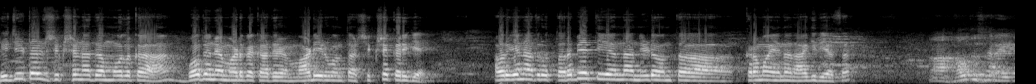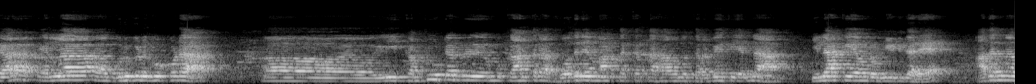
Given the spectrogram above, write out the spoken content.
ಡಿಜಿಟಲ್ ಶಿಕ್ಷಣದ ಮೂಲಕ ಬೋಧನೆ ಮಾಡಬೇಕಾದ್ರೆ ಮಾಡಿರುವಂಥ ಶಿಕ್ಷಕರಿಗೆ ಅವ್ರಿಗೇನಾದರೂ ತರಬೇತಿಯನ್ನು ನೀಡುವಂಥ ಕ್ರಮ ಏನಾದ್ರು ಆಗಿದೆಯಾ ಸರ್? ಹೌದು ಸರ್, ಈಗ ಎಲ್ಲ ಗುರುಗಳಿಗೂ ಕೂಡ ಈ ಕಂಪ್ಯೂಟರ್ ಮುಖಾಂತರ ಬೋಧನೆ ಮಾಡ್ತಕ್ಕಂತಹ ಒಂದು ತರಬೇತಿಯನ್ನು ಇಲಾಖೆಯವರು ನೀಡಿದ್ದಾರೆ. ಅದನ್ನು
